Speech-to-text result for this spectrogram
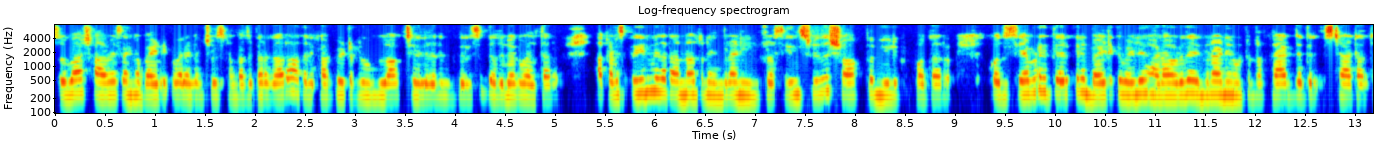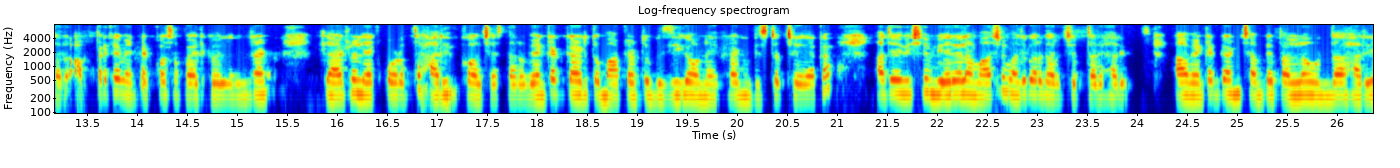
సుభాష్ ఆవేశంగా బయటికి వెళ్ళడం చూసిన మధుకర్ గారు అతని కంప్యూటర్ రూమ్ లాక్ చేయలేదని తెలిసి గదిలోకి వెళ్తారు. అక్కడ స్క్రీన్ మీద రన్ అవుతున్న ఇంద్రాణి ఇంట్లో సీన్స్ చూసి షాక్తో నిలిగిపోతారు. కొద్దిసేపటికి తేరుకుని బయటికి వెళ్ళి హడావుడిగా ఇంద్రాణి ఉంటున్న ఫ్లాట్ దగ్గరికి స్టార్ట్ అవుతారు. అప్పటికే వెంకట్ కోసం బయటకు వెళ్ళిన ఇంద్రాణి ఫ్లాట్లో లేకపోవడంతో హరికి కాల్ చేస్తారు. వెంకట్ గారితో మాట్లాడుతూ బిజీగా ఉన్న ఇంద్రాణిని డిస్టర్బ్ చేయలేక అదే విషయం వేరేలా మార్చి మధుకర్ గారికి చెప్తాడు హరి. ఆ వెంకట్ గారిని చంపే పనిలో ఉందా హరి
